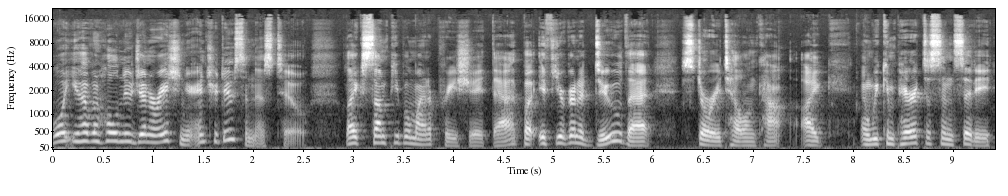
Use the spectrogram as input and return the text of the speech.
well you have a whole new generation you're introducing this to like some people might appreciate that but if you're to do that storytelling co- like and we compare it to sin city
